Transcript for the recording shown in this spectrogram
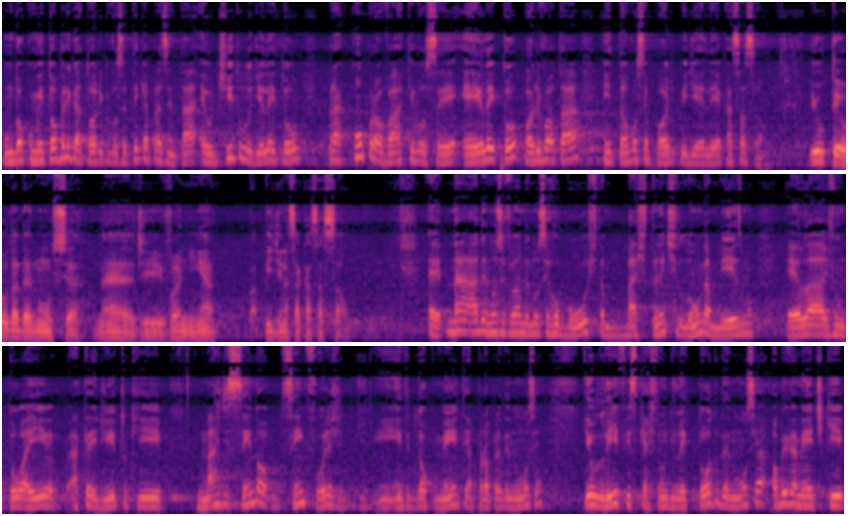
um documento obrigatório que você tem que apresentar é o título de eleitor para comprovar que você é eleitor, pode votar, então você pode pedir a lei a cassação. E o teor da denúncia né, de Vaninha pedindo essa cassação? É, na, a denúncia foi uma denúncia robusta, bastante longa mesmo. Ela juntou aí, acredito que mais de 100, 100 folhas de, de, entre documento e a própria denúncia. Eu li, fiz questão de ler toda a denúncia. Obviamente que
